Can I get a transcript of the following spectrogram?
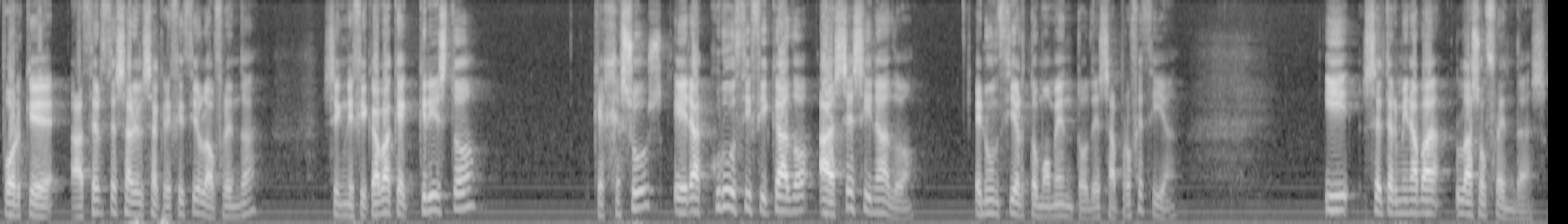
Porque hacer cesar el sacrificio y la ofrenda significaba que Cristo, que Jesús, era crucificado, asesinado en un cierto momento de esa profecía, y se terminaban las ofrendas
